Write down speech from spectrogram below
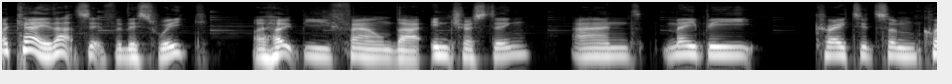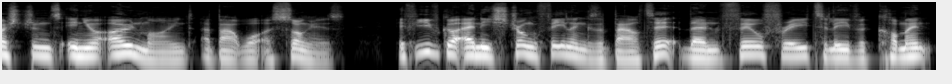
Okay, that's it for this week. I hope you found that interesting and maybe created some questions in your own mind about what a song is. If you've got any strong feelings about it, then feel free to leave a comment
